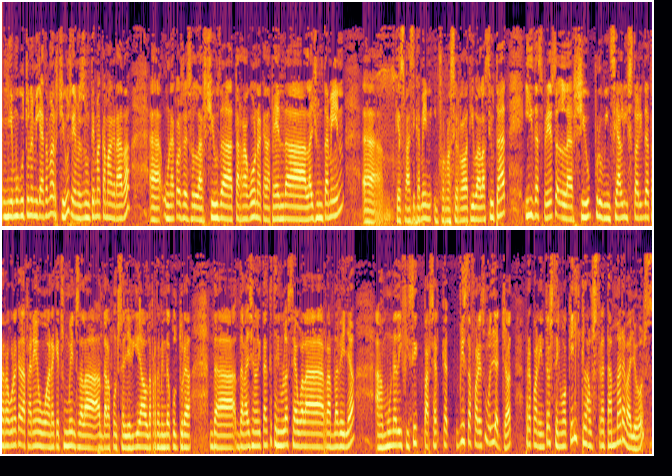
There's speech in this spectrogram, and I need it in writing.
m'hi he mogut una miqueta amb arxius, i a més és un tema que m'agrada. Eh, una cosa és l'arxiu de Tarragona, que depèn de l'Ajuntament, eh, que és bàsicament informació relativa a la ciutat, i després l'arxiu provincial històric de Tarragona, que depeneu en aquests moments de la, de la Conselleria, al Departament de Cultura de, de la Generalitat, que teniu la seu a la Rambla Vella, amb un edifici, per cert, que vist de fora és molt lletjot, però quan entres teniu aquell claustre tan meravellós,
